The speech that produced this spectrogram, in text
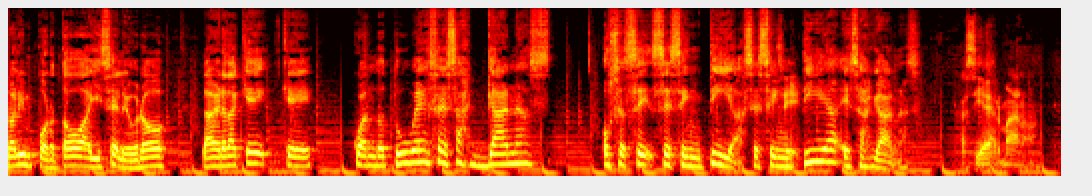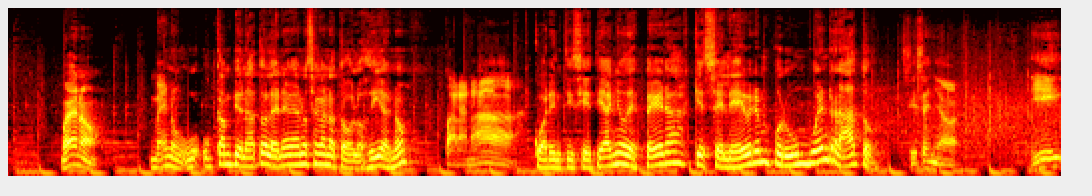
no le importó, ahí celebró. La verdad que, que cuando tú ves esas ganas, o sea, se, sentía, se sentía esas ganas. Así es, hermano. Bueno. Bueno, un, campeonato de la NBA no se gana todos los días, ¿no? Para nada. 47 años de espera que celebren por un buen rato. Sí, señor. Y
